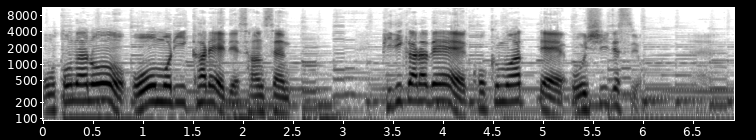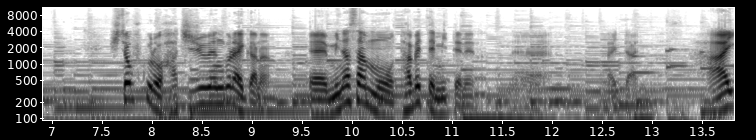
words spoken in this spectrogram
大人の大盛りカレーで参戦。ピリ辛でコクもあって美味しいですよ。えー一袋80円ぐらいかな。えー皆さんも食べてみてね。なんてね書いてあります。はい。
